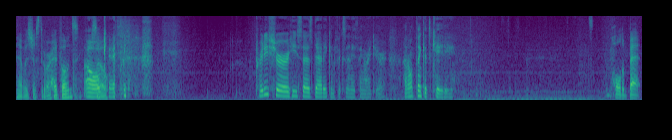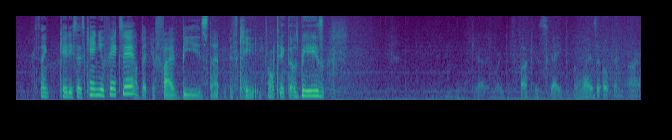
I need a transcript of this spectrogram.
It was just through our headphones. Oh, so okay. Pretty sure he says daddy can fix anything right here. I don't think it's Katie. hold a bet. I think Katie says, Can you fix it? I'll bet you five B's that it's Katie. I'll take those bees. Get out of where the fuck is Skype? And why is it open? Alright.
